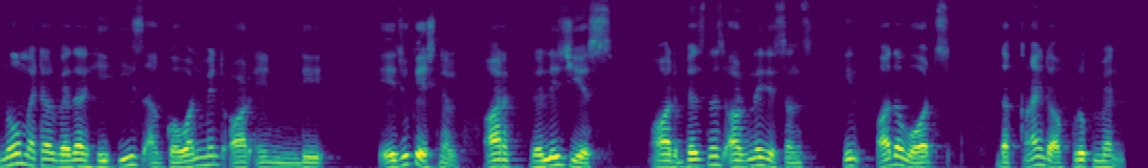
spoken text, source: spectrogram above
No matter whether he is a government or in the educational or religious or business organizations in other words the kind of group man,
